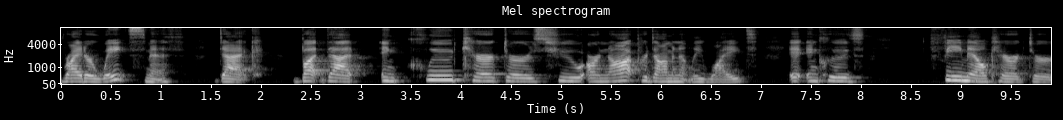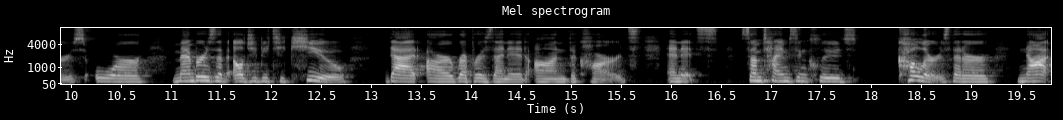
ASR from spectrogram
Rider Waite Smith deck, but that include characters who are not predominantly white. It includes female characters or members of LGBTQ that are represented on the cards. And it's sometimes includes colors that are not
